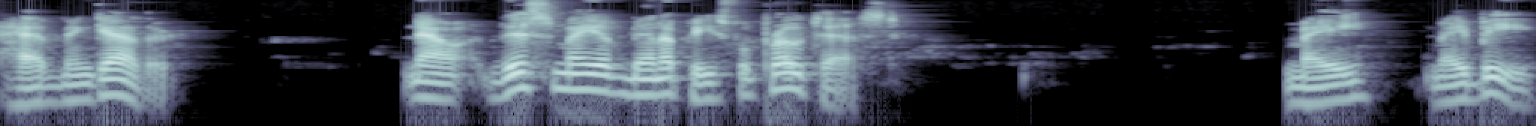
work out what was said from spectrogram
have been gathered. Now, this may have been a peaceful protest. May, may be.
